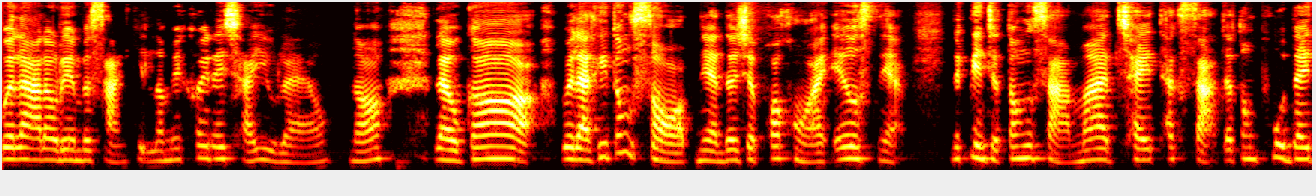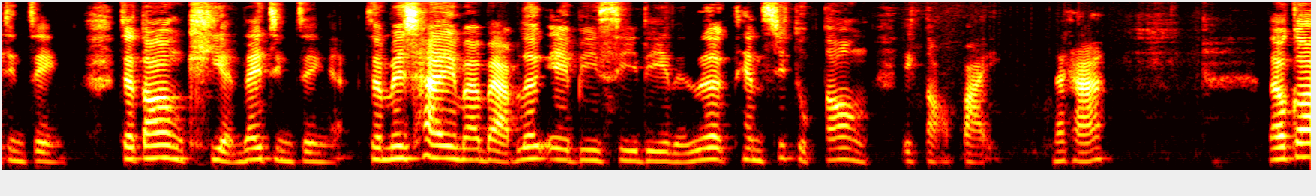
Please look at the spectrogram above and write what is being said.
เวลาเราเรียนภาษาอังกฤษเราไม่ค่อยได้ใช้อยู่แล้วเนาะแล้วก็เวลาที่ต้องสอบเนี่ยโดยเฉพาะของ IELTS เนี่ยนักเรียนจะต้องสามารถใช้ทักษะจะต้องพูดได้จริง ๆ จะต้องเขียนได้จริงๆอะจะไม่ใช่มาแบบเลือก A B C D หรือเลือก tense ที่ถูกต้องอีกต่อไปนะคะ แล้วก็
